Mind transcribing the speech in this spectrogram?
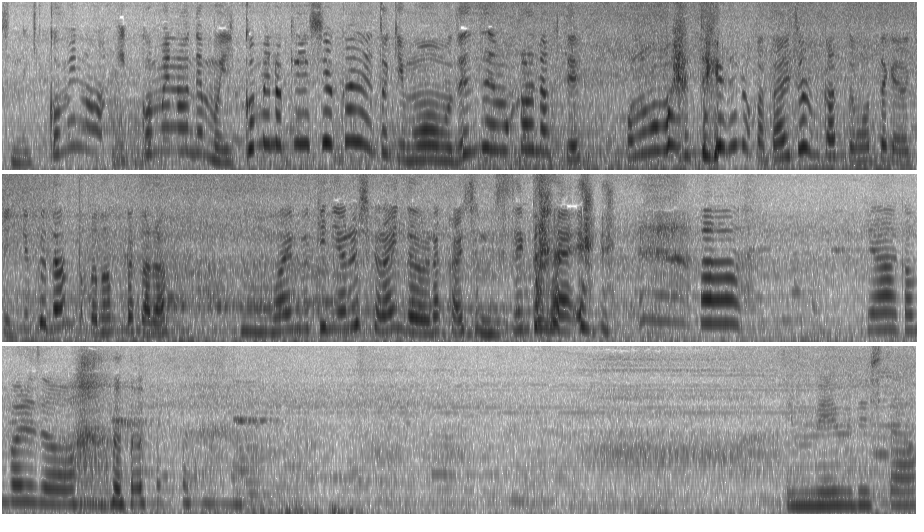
その1個目の1個目のでも1個目の研修会の時ももう全然分からなくてこのままやっていけるのか大丈夫かって思ったけど結局なんとかなったから、うん前向きにやるしかないんだろうな会社の実践課題 あーいやー頑張るぞ。M ウェーブでした。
